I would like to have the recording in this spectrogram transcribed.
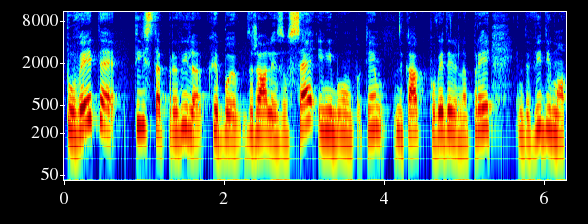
povete tiste pravila, ki bojo držali za vse in jih bomo potem nekako povedali naprej in da vidimo,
